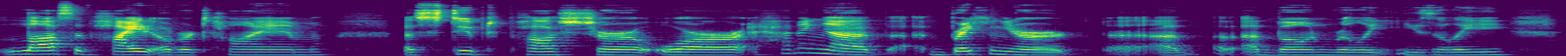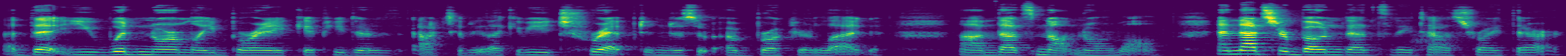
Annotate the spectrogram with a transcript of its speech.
loss of height over time a stooped posture or having a breaking your a, a bone really easily that you would normally break if you did activity like if you tripped and just uh, broke your leg. Um, that's not normal. And that's your bone density test right there.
